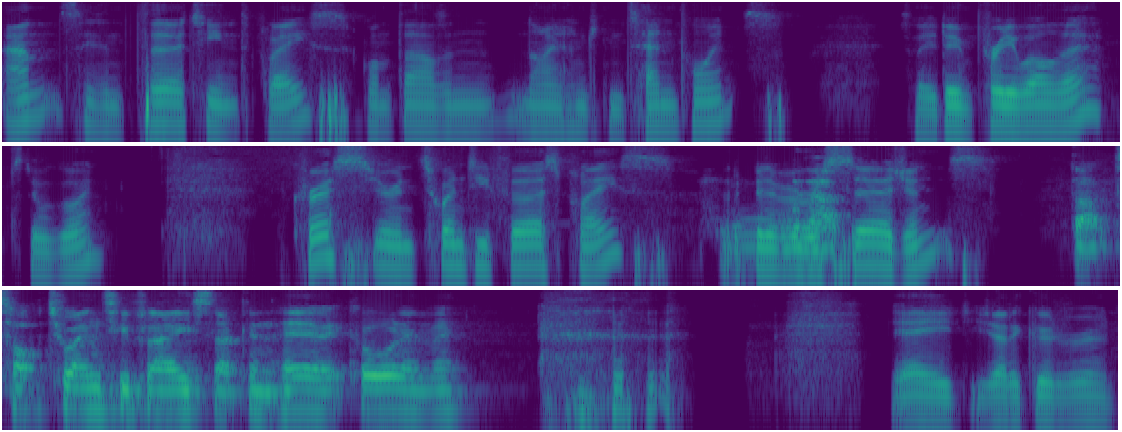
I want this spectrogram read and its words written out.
Ants is in 13th place, 1,910 points. So you're doing pretty well there, still going. Chris, you're in 21st place with a bit of a that- resurgence. That top 20 place, I can hear it calling me. Yeah, you, you had a good run.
